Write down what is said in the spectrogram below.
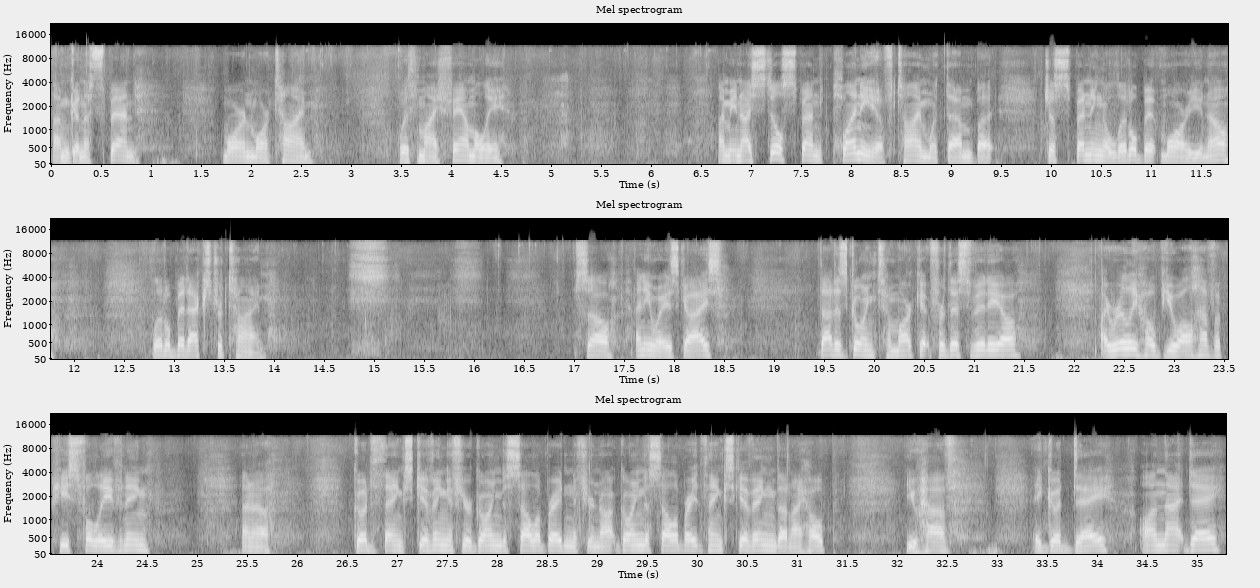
I'm gonna spend more and more time with my family. I mean, I still spend plenty of time with them, but just spending a little bit more, you know? A little bit extra time. So, anyways, guys, that is going to mark it for this video. I really hope you all have a peaceful evening and a good Thanksgiving if you're going to celebrate. And if you're not going to celebrate Thanksgiving, then I hope you have a good day on that day.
